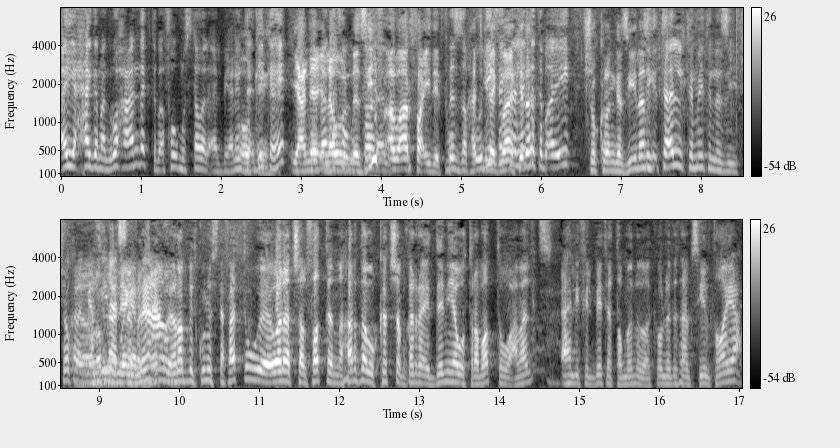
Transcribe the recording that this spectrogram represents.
أي حاجة مجروحة عندك تبقى فوق مستوى القلب. يعني أنت إيديك أهي يعني لو فوق مستوى نزيف القلب. ابقى أرفع إيدي لفوق. بالظبط. ودي الفكرة بقى إن أنت كده تبقى إيه؟ شكرا جزيلا. تقلل كمية النزيف. شكرا جزيلا. يا جماعة. ويا رب تكونوا استفدتوا. وأنا اتشلفطت النهارده والكاتشب غرق الدنيا واتربطت وعملت. أهلي في البيت يطمنوا ده كل ده تمثيل طايع.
